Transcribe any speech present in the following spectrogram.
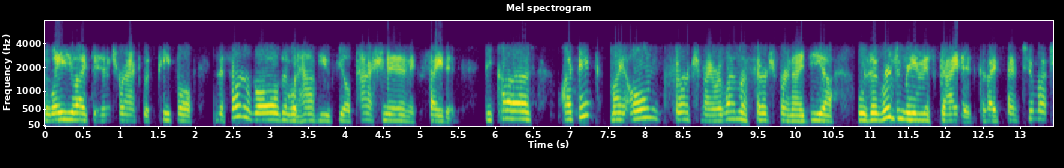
The way you like to interact with people, the sort of roles that would have you feel passionate and excited. Because I think my own search, my relentless search for an idea, was originally misguided because I spent too much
